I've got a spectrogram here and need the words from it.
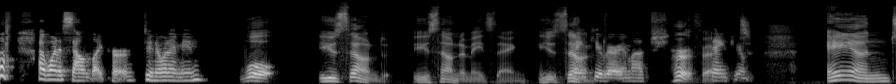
I want to sound like her. Do you know what I mean? Well, you sound you sound amazing. You sound Thank you very much. perfect. Thank you. And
